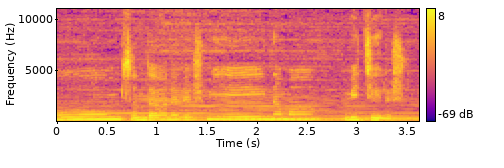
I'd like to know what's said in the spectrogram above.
ഓം സന്താനലക്ഷ്മിയേ നമ. വിജയലക്ഷ്മി.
